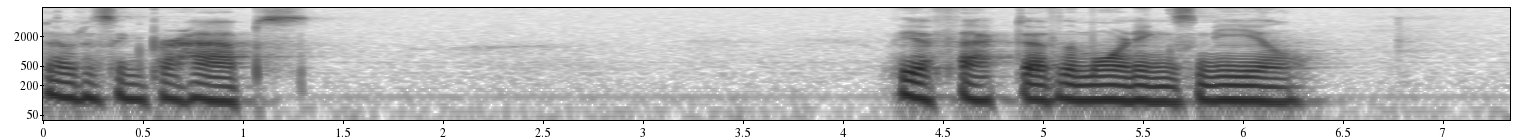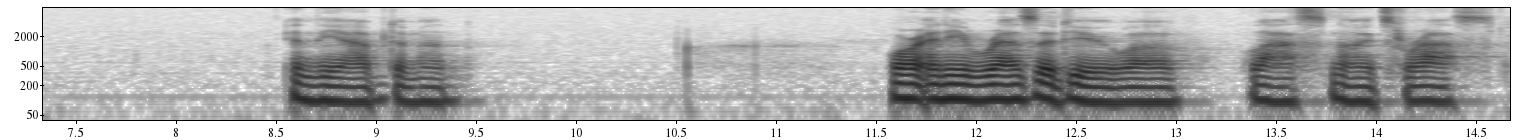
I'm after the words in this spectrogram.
Noticing perhaps the effect of the morning's meal in the abdomen or any residue of last night's rest.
